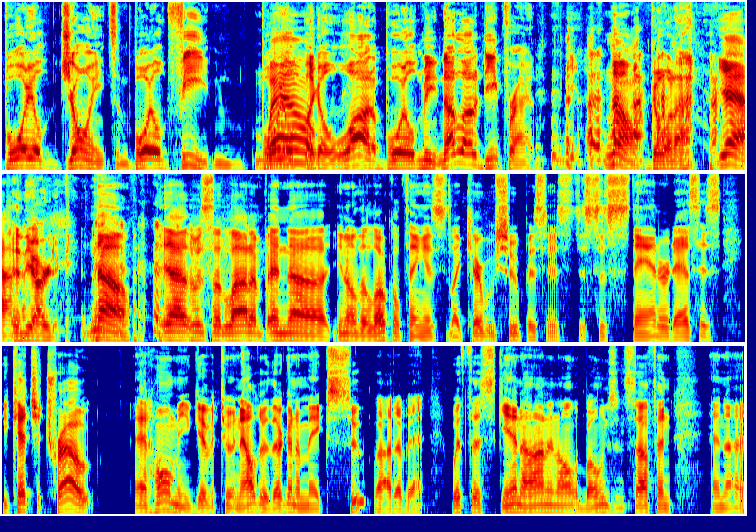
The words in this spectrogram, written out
boiled joints and boiled feet and boiled Well- like a lot of boiled meat. Not a lot of deep frying No, going on yeah, in the Arctic. no, yeah, it was a lot of, and uh, you know, the local thing is like caribou soup is, is just as standard as is. You catch a trout at home and you give it to an elder, they're going to make soup out of it with the skin on and all the bones and stuff. And and uh,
